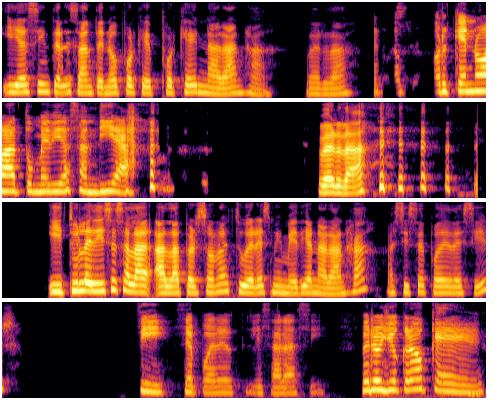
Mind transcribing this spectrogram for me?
y es interesante, ¿no? Porque, ¿por qué naranja? ¿Verdad? ¿Por qué no a tu media sandía? ¿Verdad? ¿Y tú le dices a la a la persona: "Tú eres mi media naranja", así se puede decir? Sí, se puede utilizar así. Pero yo creo que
